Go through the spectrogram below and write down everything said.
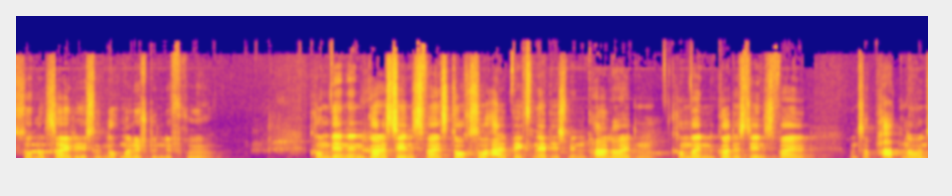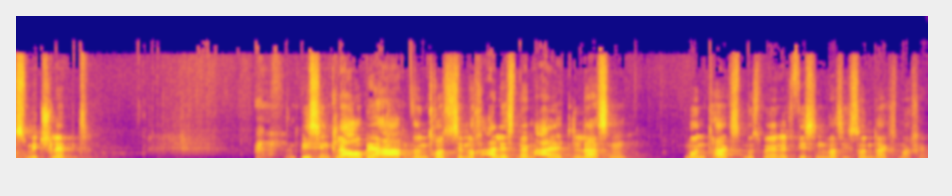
Sommerzeit ist und nochmal eine Stunde früher. Kommen wir in den Gottesdienst, weil es doch so halbwegs nett ist mit ein paar Leuten. Kommen wir in den Gottesdienst, weil unser Partner uns mitschleppt. Ein bisschen Glaube haben und trotzdem noch alles beim Alten lassen. Montags muss man ja nicht wissen, was ich sonntags mache.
